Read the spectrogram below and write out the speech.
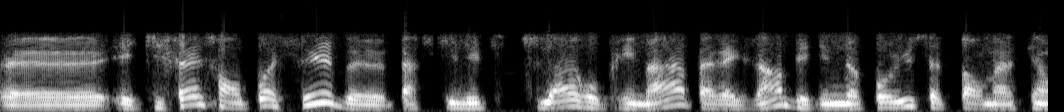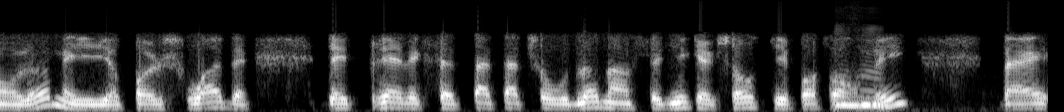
euh, et qui fait son possible parce qu'il est titulaire au primaire, par exemple, et qu'il n'a pas eu cette formation-là, mais il n'a pas le choix d'être prêt avec cette patate chaude-là d'enseigner quelque chose qui n'est pas formé, mhm. ben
